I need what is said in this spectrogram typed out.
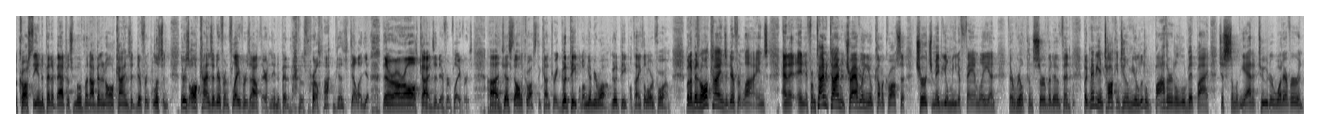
across the independent Baptist movement. I've been in all kinds of different, listen, there's all kinds of different flavors out there in the independent Baptist world. I'm just telling you, there are all kinds of different flavors, uh, just all across the country. Good people, don't get me wrong, good people. Thank the Lord for them. But I've been in all kinds of different lines, and, and from time to time, you're traveling, you'll come across a church, maybe you'll meet a family, and they're real conservative, and but maybe in talking to them, you're a little bothered a little bit by just some of the attitude or whatever, and,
